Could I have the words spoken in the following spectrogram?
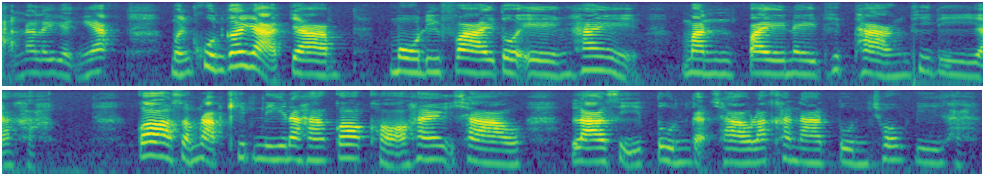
านอะไรอย่างเงี้ย เหมือนคุณก็อยากจะ modify ตัวเองให้มันไปในทิศทางที่ดีอะค่ะ ก็สำหรับคลิปนี้นะคะ ก็ขอให้ชาวราศีตุลกับชาวลัคนาตุลโชคดีค่ะ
